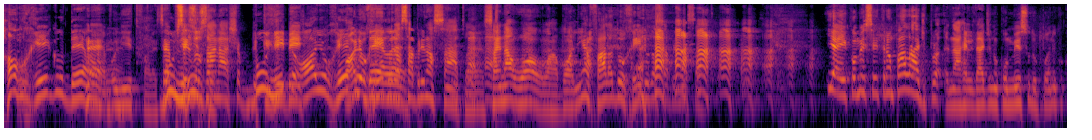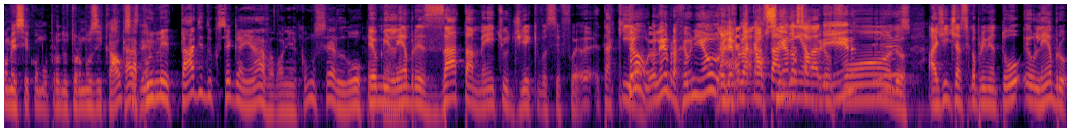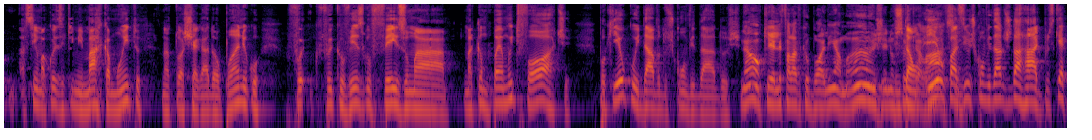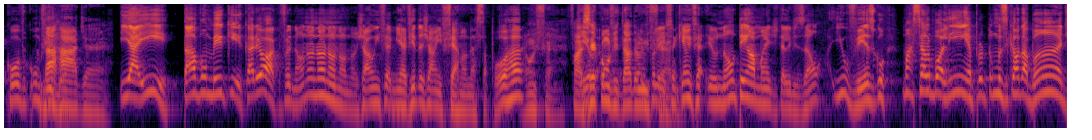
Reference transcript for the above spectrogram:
Olha o rego dela. É, né? bonito, fala. Você Bonito. precisa usar na Bonito, olha o rego Olha o rego da é. Sabrina Sato. é. Sai na UOL lá. A bolinha fala do rego da Sabrina Sato. E aí comecei a trampar lá. de na realidade, no começo do Pânico, eu comecei como produtor musical, Cara, por lembram? metade do que você ganhava, Bolinha. Como você é louco. Eu me cara. lembro exatamente o dia que você foi. Eh, Tá aqui, Então, ó. eu lembro a reunião, eu Na- lembro na- da calcinha da salinha lá do Sabrina. A gente já se cumprimentou. Eu lembro, assim, uma coisa que me marca muito na tua chegada ao pânico foi, foi que o Vesgo fez uma, uma campanha muito forte. Porque eu cuidava dos convidados. Não, que ele falava que o Bolinha manja e não Então, sei o que lá. eu assim. fazia os convidados da rádio, por isso que é couve convida. Da rádio, é. E aí, estavam meio que. Carioca, eu falei, não, não, não, não, não, não. Já é um infer- minha vida já é um inferno nessa porra. É um inferno. Fazer Eu- convidado é um eu inferno. falei, isso aqui é um inferno. Eu não tenho a mãe de televisão. E o Vesgo, Marcelo Bolinha, produtor musical da Band.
